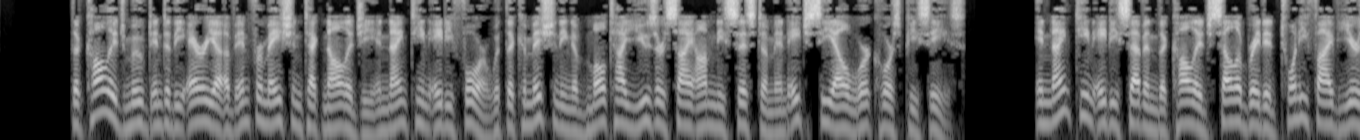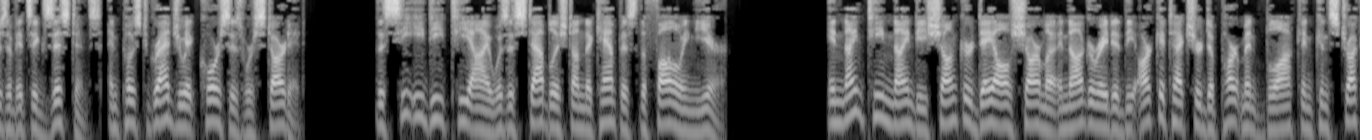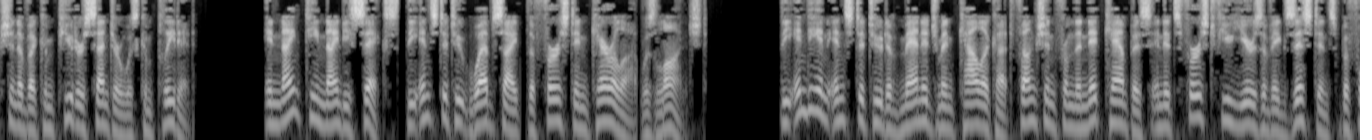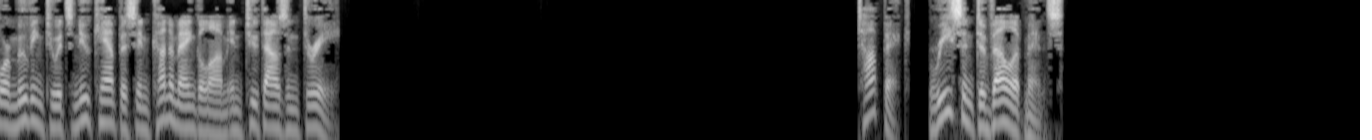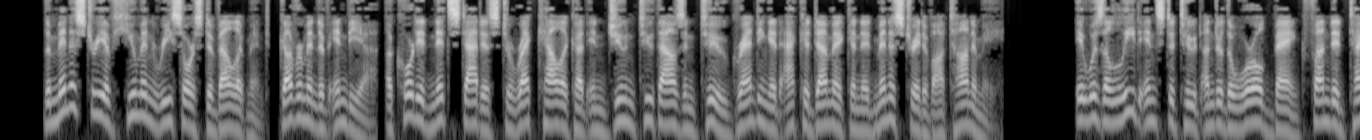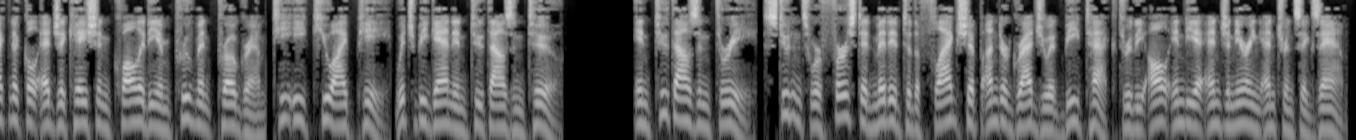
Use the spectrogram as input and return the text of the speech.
The college moved into the area of information technology in 1984 with the commissioning of multi-user Psi Omni system and HCL workhorse PCs. In 1987 the college celebrated 25 years of its existence, and postgraduate courses were started. The CEDTI was established on the campus the following year. In 1990 Shankar Dayal Sharma inaugurated the architecture department block and construction of a computer center was completed. In 1996, the institute website the first in Kerala was launched. The Indian Institute of Management Calicut functioned from the NIT campus in its first few years of existence before moving to its new campus in Kunnamangalam in 2003. Recent developments The Ministry of Human Resource Development, Government of India, accorded NIT status to REC Calicut in June 2002 granting it academic and administrative autonomy. It was a lead institute under the World Bank-funded Technical Education Quality Improvement Programme which began in 2002. In 2003, students were first admitted to the flagship undergraduate B.Tech through the All India Engineering Entrance Exam.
